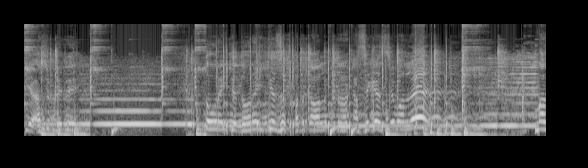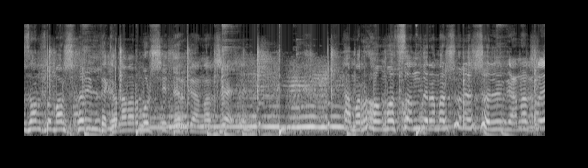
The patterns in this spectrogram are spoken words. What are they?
কি আসবে রে। দৌড়াইতে দৌড়াইতে যখন কল বেটার কাছে গেছে বলে বাজান তোমার শরীর দেখুন আমার মুর্শিদের গান আছে। আমার রহমত চন্দের, আমার সুরের শরীর গান আছে।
